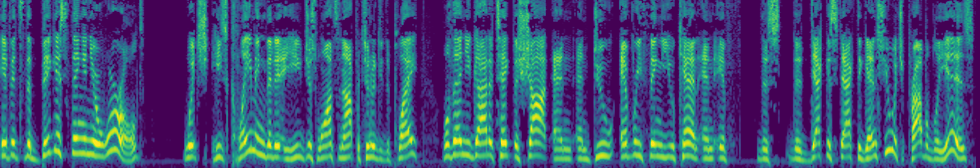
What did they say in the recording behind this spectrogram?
If it's the biggest thing in your world, which he's claiming that he just wants an opportunity to play, well, then you got to take the shot and, and do everything you can. And if this, the deck is stacked against you, which it probably is,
